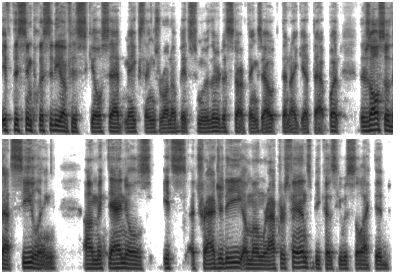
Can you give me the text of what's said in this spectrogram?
if the simplicity of his skill set makes things run a bit smoother to start things out then i get that. But there's also that ceiling. Uh, mcdaniels it's a tragedy among raptors fans because he was selected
